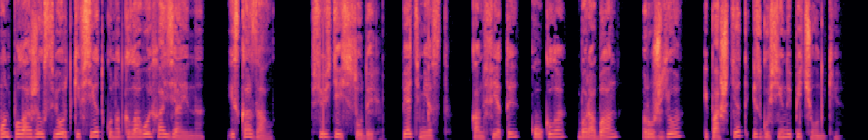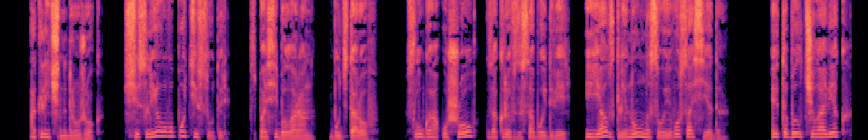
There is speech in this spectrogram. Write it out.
он положил свертки в сетку над головой хозяина и сказал, «Все здесь, сударь, пять мест, конфеты, кукла, барабан, ружье и паштет из гусиной печенки». «Отлично, дружок. Счастливого пути, сударь. Спасибо, Лоран. Будь здоров». Слуга ушел, закрыв за собой дверь, и я взглянул на своего соседа. Это был человек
